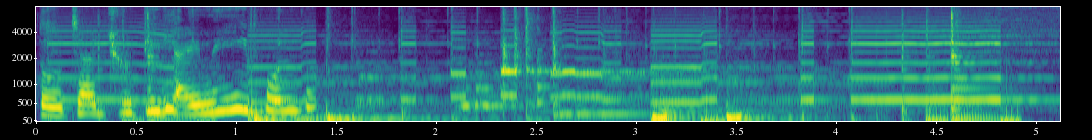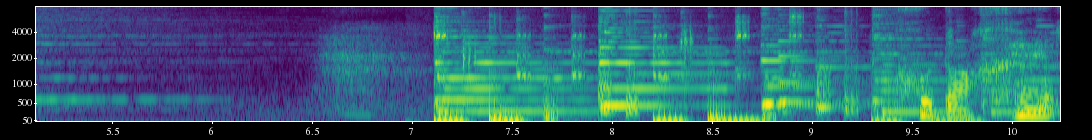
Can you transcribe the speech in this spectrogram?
दो चार झूठी लाइनें ही बोल दो। खुदा खैर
